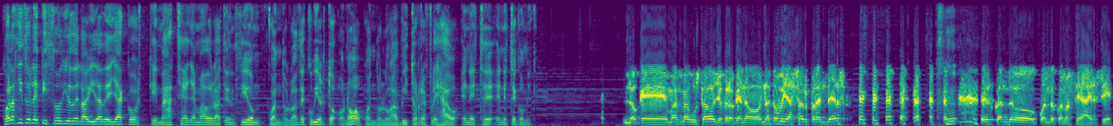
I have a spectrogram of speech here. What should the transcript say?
¿Cuál ha sido el episodio de la vida de Jacobs que más te ha llamado la atención cuando lo has descubierto o no, cuando lo has visto reflejado en este, en este cómic? Lo que más me ha gustado, yo creo que no, no te voy a sorprender, es cuando, cuando conoce a Hergé.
